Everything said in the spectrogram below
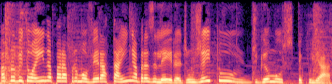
Aproveitou ainda para promover a tainha brasileira de um jeito, digamos, peculiar.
